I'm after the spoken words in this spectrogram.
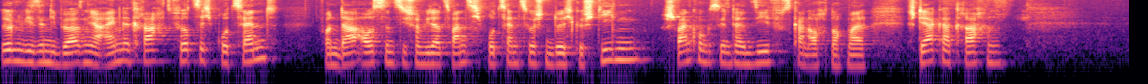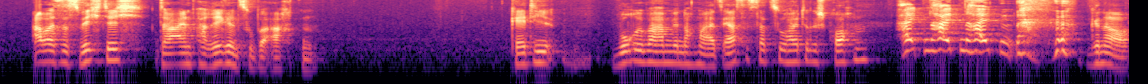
Irgendwie sind die Börsen ja eingekracht, 40 Prozent. Von da aus sind sie schon wieder 20 Prozent zwischendurch gestiegen, schwankungsintensiv. Es kann auch noch mal stärker krachen. Aber es ist wichtig, da ein paar Regeln zu beachten. Katie, worüber haben wir noch mal als erstes dazu heute gesprochen? Halten, halten, halten! Genau.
